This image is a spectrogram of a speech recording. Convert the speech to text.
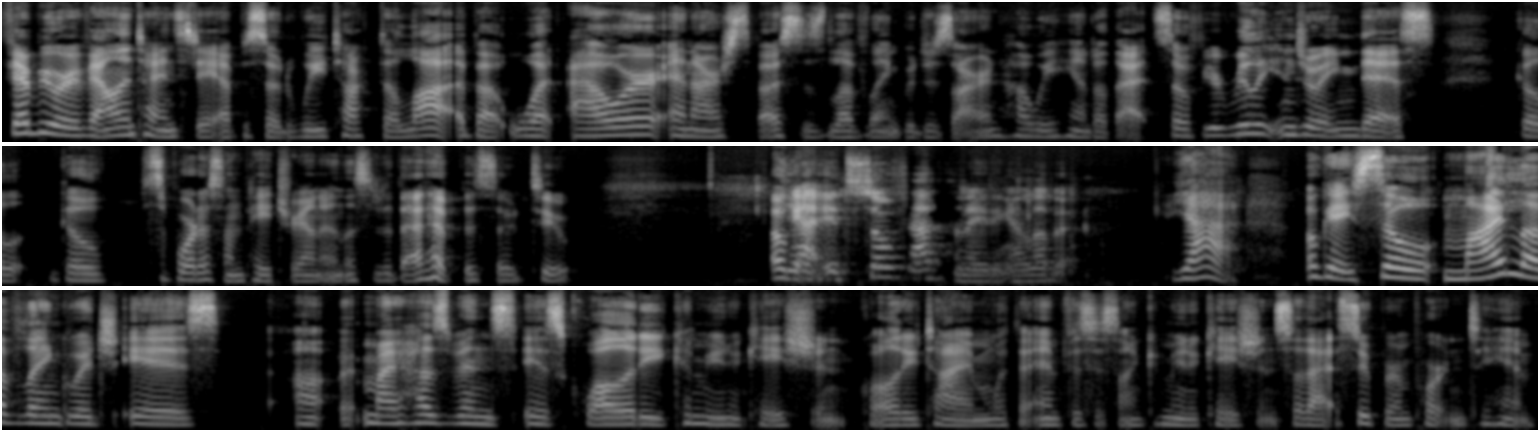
February Valentine's Day episode, we talked a lot about what our and our spouse's love languages are and how we handle that. So if you're really enjoying this, go go support us on Patreon and listen to that episode too. Okay. Yeah, it's so fascinating. I love it. Yeah. Okay, so my love language is uh, my husband's is quality communication, quality time with the emphasis on communication. So that's super important to him.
